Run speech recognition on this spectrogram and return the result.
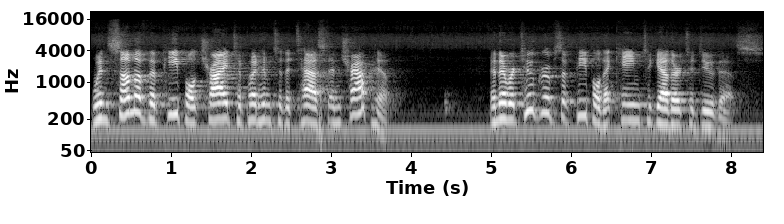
when some of the people tried to put him to the test and trap him. And there were two groups of people that came together to do this.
